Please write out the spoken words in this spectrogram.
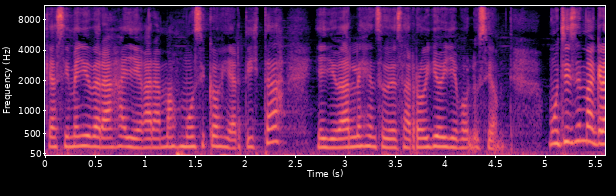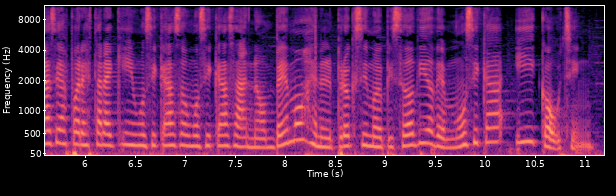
que así me ayudarás a llegar a más músicos y artistas y ayudarles en su desarrollo y evolución. Muchísimas gracias por estar aquí, Musicazo o Musicasa. Nos vemos en el próximo episodio de Música y Coaching.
